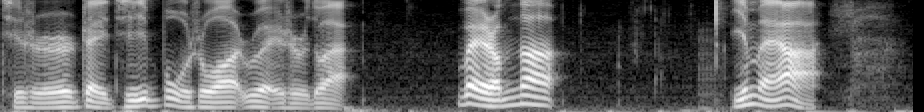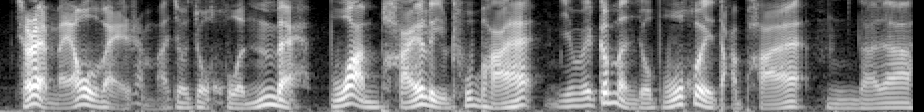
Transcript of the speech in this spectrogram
其实这期不说瑞士队，为什么呢？因为啊，其实也没有为什么，就就混呗，不按牌理出牌，因为根本就不会打牌。嗯，大家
